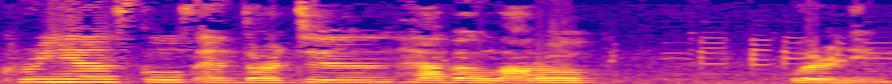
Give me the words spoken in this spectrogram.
Korean schools and Dalton have a lot of learning.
